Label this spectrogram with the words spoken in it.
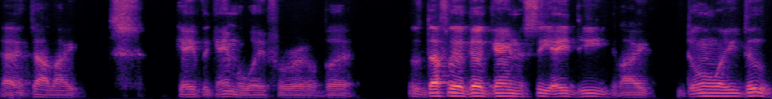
that like gave the game away for real. But it was definitely a good game to see AD like doing what he do.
